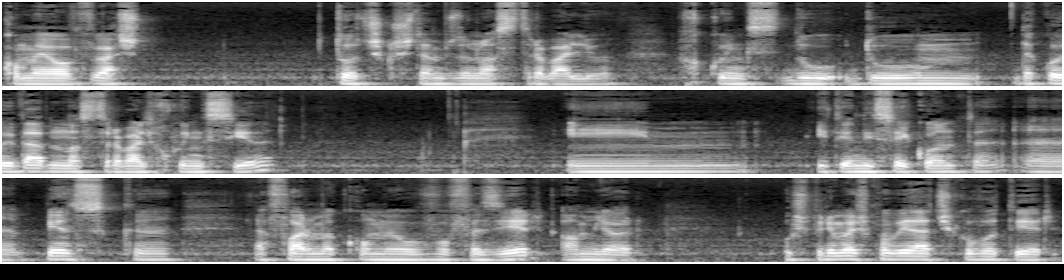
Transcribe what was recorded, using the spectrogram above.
como é óbvio, acho que todos gostamos do nosso trabalho do, do, da qualidade do nosso trabalho reconhecida. E e tendo isso em conta, uh, penso que a forma como eu vou fazer, ou melhor, os primeiros convidados que eu vou ter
